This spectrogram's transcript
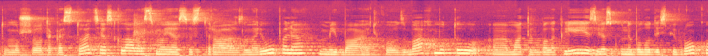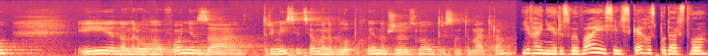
тому що така ситуація склалась. Моя сестра з Маріуполя, мій батько з Бахмуту, мати в Балаклії, зв'язку не було десь півроку. І на нервовому фоні за три місяці у мене була пухлина вже знову 3 сантиметри. Євгенія розвиває сільське господарство,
